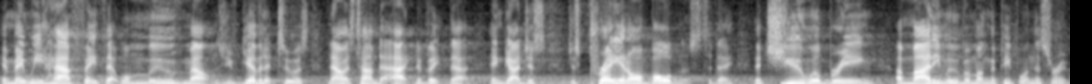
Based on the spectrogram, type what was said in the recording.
And may we have faith that will move mountains. You've given it to us. Now it's time to activate that. And God, just, just pray in all boldness today that you will bring a mighty move among the people in this room.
